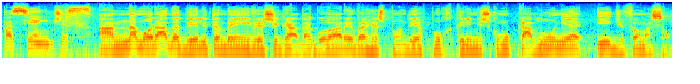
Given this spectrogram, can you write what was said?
pacientes. A namorada dele também é investigada agora e vai responder por crimes como calúnia e difamação.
